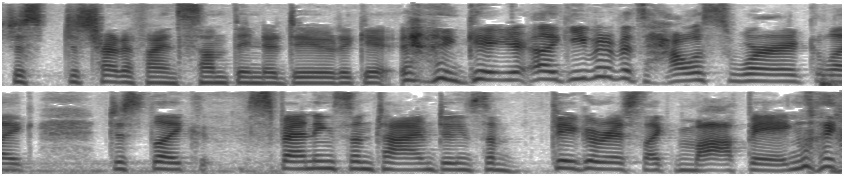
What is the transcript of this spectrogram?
just just try to find something to do to get get your like even if it's housework like just like spending some time doing some vigorous like mopping like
